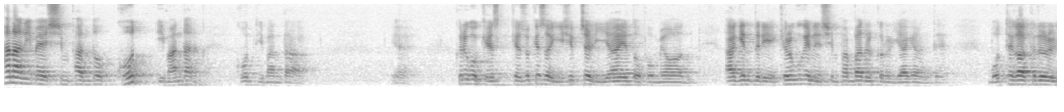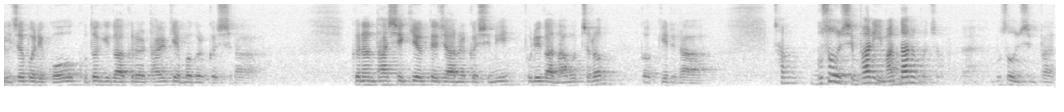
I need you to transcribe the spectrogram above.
하나님의 심판도 곧 임한다는 거예요. 곧 임한다. 예. 그리고 계속- 계속해서 20절 이하에도 보면 악인들이 결국에는 심판받을 것을 이야기하는데 모태가 그를 잊어버리고 구더기가 그를 달게 먹을 것이라. 그는 다시 기억되지 않을 것이니 불의가 나무처럼 꺾이리라. 참 무서운 심판이 임한다는 거죠. 예, 무서운 심판.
